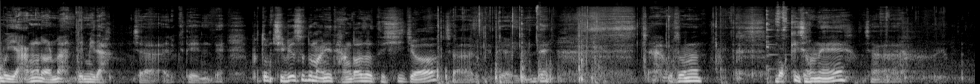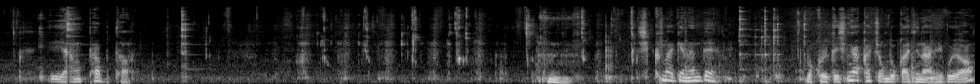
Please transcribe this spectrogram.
뭐 양은 얼마 안 됩니다. 자, 이렇게 되어 있는데 보통 집에서도 많이 담가서 드시죠. 자, 이렇게 되어 있는데 자, 우선은 먹기 전에 자, 이 양파부터 음, 시큼하긴 한데 뭐 그렇게 심각할 정도까지는 아니고요.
